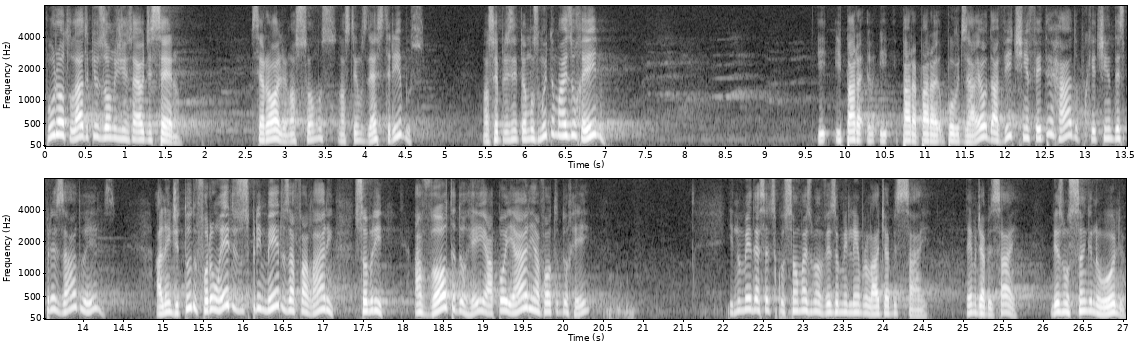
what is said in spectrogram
Por outro lado, o que os homens de Israel disseram? Disseram: olha, nós somos, nós temos dez tribos, nós representamos muito mais o reino. E, e, para, e para, para o povo de Israel, Davi tinha feito errado, porque tinha desprezado eles. Além de tudo, foram eles os primeiros a falarem sobre a volta do rei, a apoiarem a volta do rei. E no meio dessa discussão, mais uma vez, eu me lembro lá de Abissai. Lembra de Abissai? Mesmo sangue no olho,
